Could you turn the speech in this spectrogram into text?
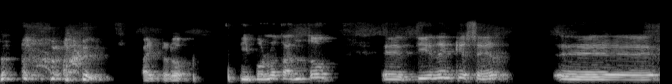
Ay, perdón. Y, por lo tanto, eh, tienen que ser eh,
